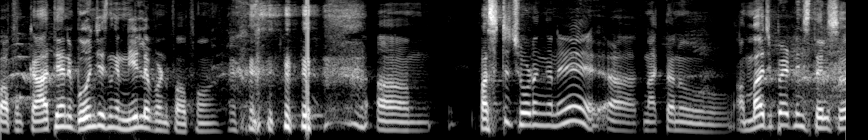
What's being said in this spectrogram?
పాపం కాత్యాన్ని భోజనం చేసింది కానీ నీళ్ళు ఇవ్వండి పాపం. Um, ఫస్ట్ చూడంగానే uh, నాకు తను అంబాజీపేట నుంచి తెలుసు.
